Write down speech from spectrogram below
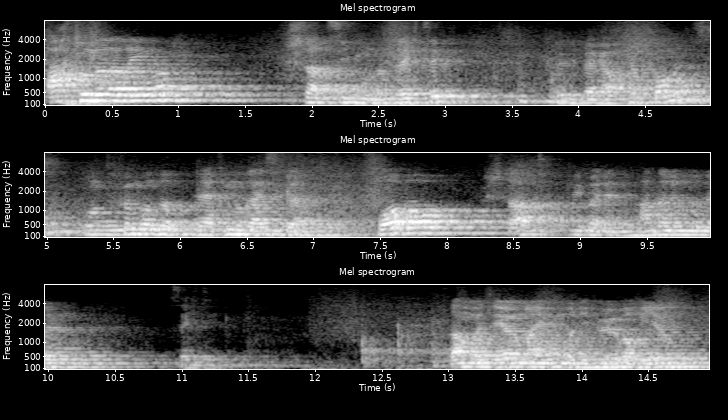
800er Lenker statt 760 für die Bergab-Performance und 500, äh, 35er Vorbau statt, wie bei den anderen Modellen, 60. Dann bei der Mai kann man die Höhe variieren,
